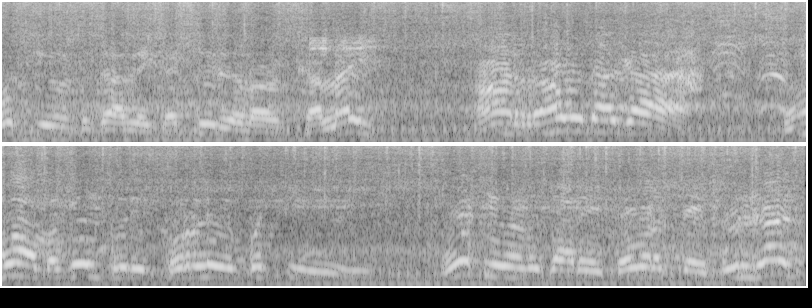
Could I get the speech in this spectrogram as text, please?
ஓட்டி வந்ததாலை கச்சேரியாளர் கலை. ஆறாவதாக உமா மகேஸ்வரி குரலையும் பற்றி ஓட்டி வந்ததாரை தோரத்தை முருகன்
